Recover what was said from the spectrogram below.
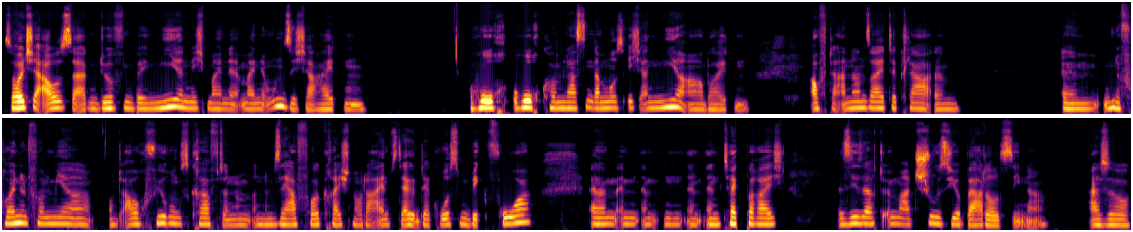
solche Aussagen dürfen bei mir nicht meine, meine Unsicherheiten hoch, hochkommen lassen. Da muss ich an mir arbeiten. Auf der anderen Seite, klar, ähm, ähm, eine Freundin von mir und auch Führungskraft in einem, in einem sehr erfolgreichen oder eins der, der großen Big Four ähm, im, im, im, im Tech-Bereich, sie sagt immer, choose your battles, Sina. Also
